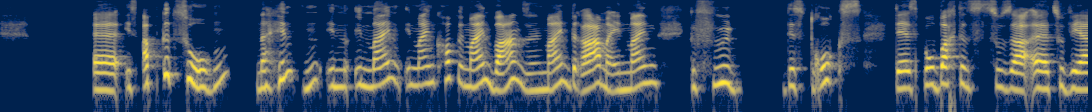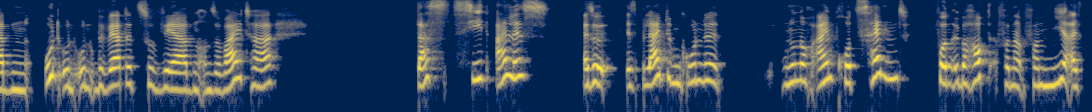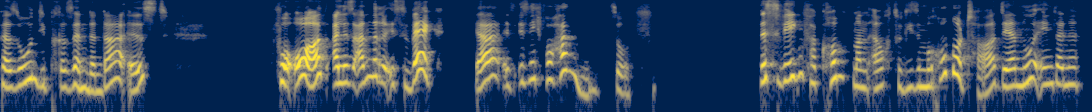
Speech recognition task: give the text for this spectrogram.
äh, ist abgezogen nach hinten in, in, mein, in meinen Kopf, in meinen Wahnsinn, in mein Drama, in mein Gefühl des Drucks, des Beobachtens zu, äh, zu werden und, und, und bewertet zu werden und so weiter, das zieht alles, also es bleibt im Grunde nur noch ein Prozent von überhaupt von, von mir als Person, die präsent denn da ist, vor Ort, alles andere ist weg. Ja, es ist nicht vorhanden. So. Deswegen verkommt man auch zu diesem Roboter, der nur in seine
